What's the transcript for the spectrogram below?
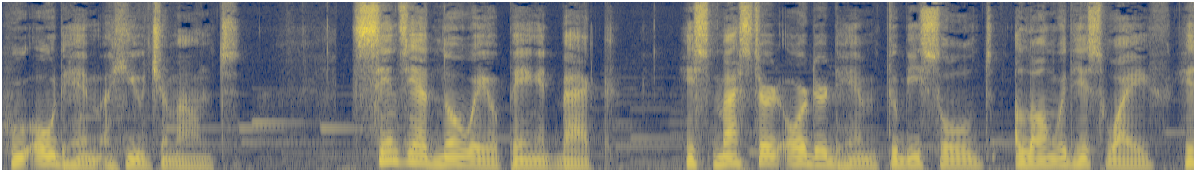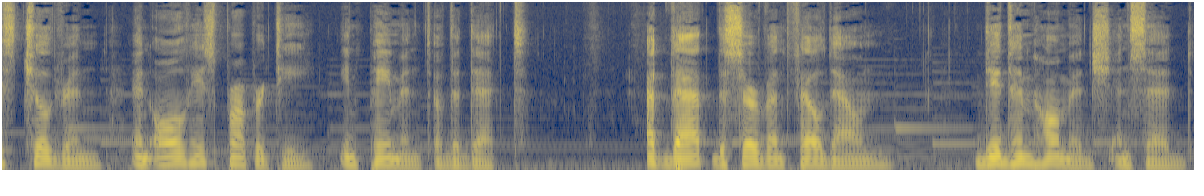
who owed him a huge amount. Since he had no way of paying it back, his master ordered him to be sold along with his wife, his children, and all his property in payment of the debt. At that the servant fell down, did him homage, and said,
